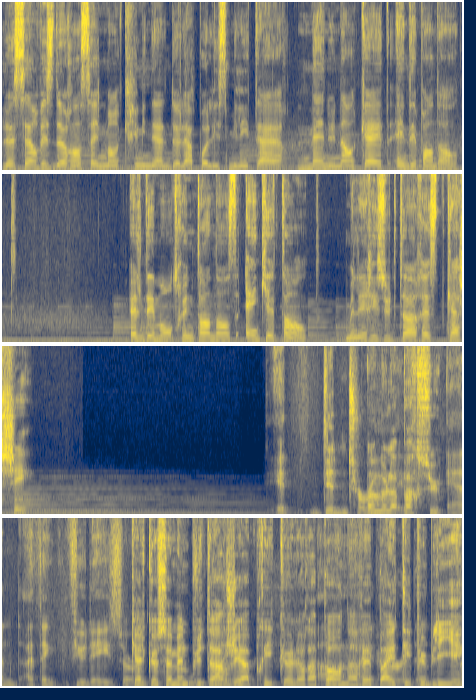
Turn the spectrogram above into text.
le service de renseignement criminel de la police militaire mène une enquête indépendante. Elle démontre une tendance inquiétante, mais les résultats restent cachés. On ne l'a pas reçu. Quelques semaines plus tard, j'ai appris que le rapport n'avait pas été publié.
